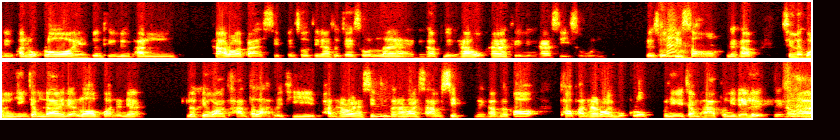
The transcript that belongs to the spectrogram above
หนึ่งพันหกร้อยจนถึงหนึ่งพันห้าร้อยแปดสิบเป็นโซนที่น่าสนใจโซนแรกนะครับหนึ่งห้าหกห้าถึงหนึ่งห้าสี่ศูนย์เป็นโซนที่สองนะครับซึ่งถ้าคุณหญิงจำได้เนี่ยรอบก่อนนั้นเนี่ยเราเคยวางฐานตลาดไว้ที่พันห้าร้อยห้าสิบถึงพันห้าร้อยสามสิบนะครับแล้วก็แถวพันห้าร้อยบวกลบคุณหญิงจำภาพตรงนี้ได้เลยนะครับว่า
